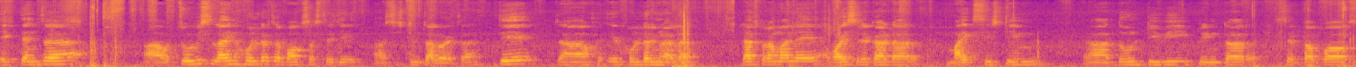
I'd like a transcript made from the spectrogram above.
एक त्यांचं चोवीस लाईन होल्डरचा बॉक्स असते जे सिस्टीम चालवायचा. ते एक होल्डर मिळालं. त्याचप्रमाणे व्हॉईस रेकॉर्डर माईक सिस्टीम दोन T V printer set top box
